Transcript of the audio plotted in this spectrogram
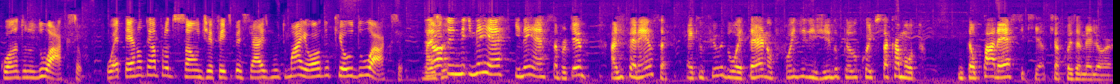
quanto no do Axel. O Eternal tem uma produção de efeitos especiais muito maior do que o do Axel. Mas Não, o- e nem é, e nem é, sabe por quê? A diferença é que o filme do Eternal foi dirigido pelo Koichi Sakamoto. Então parece que a, que a coisa é melhor.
